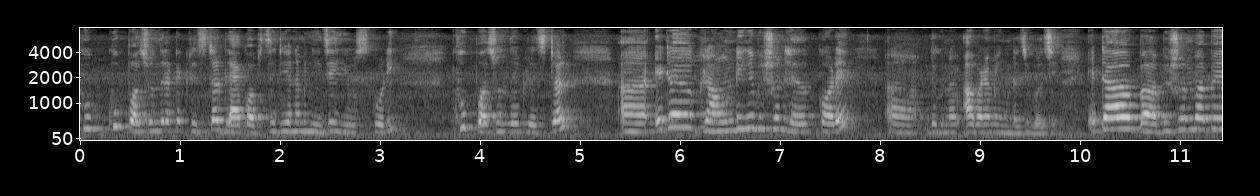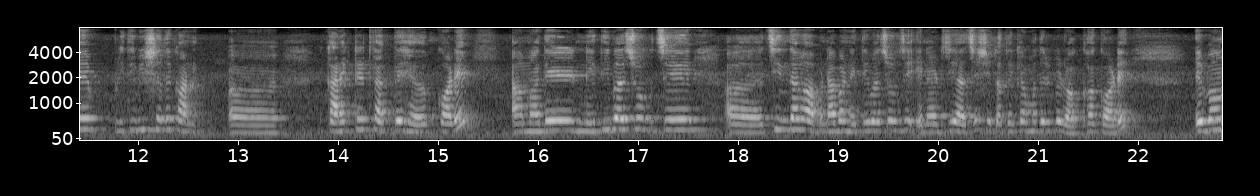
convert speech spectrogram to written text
খুব খুব পছন্দের একটা ক্রিস্টাল ব্ল্যাক অবসিডিয়ান আমি নিজে ইউজ করি, খুব পছন্দের ক্রিস্টাল এটা গ্রাউন্ডিংয়ে ভীষণ হেল্প করে। দেখুন, আবার আমি ইংরেজি বলছি। এটা ভীষণভাবে পৃথিবীর সাথে কান কানেক্টেড থাকতে হেল্প করে। আমাদের নেতিবাচক যে চিন্তাভাবনা বা নেতিবাচক যে এনার্জি আছে, সেটা থেকে আমাদেরকে রক্ষা করে। এবং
